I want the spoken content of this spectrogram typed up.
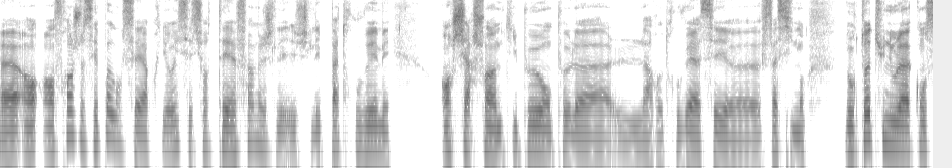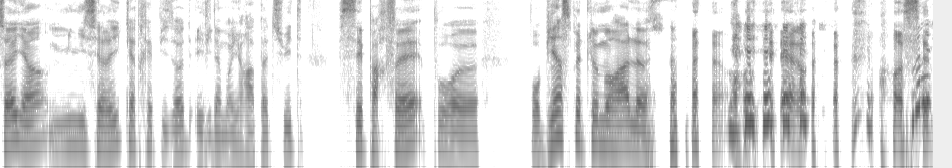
en, France, je ne sais pas où c'est. A priori, c'est sur TF1, mais je ne l'ai pas trouvé. Mais en cherchant un petit peu, on peut la, retrouver assez facilement. Donc toi, tu nous la conseilles, hein, mini-série, quatre épisodes. Évidemment, il n'y aura pas de suite. C'est parfait pour, pour bien se mettre le moral en terre en cette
